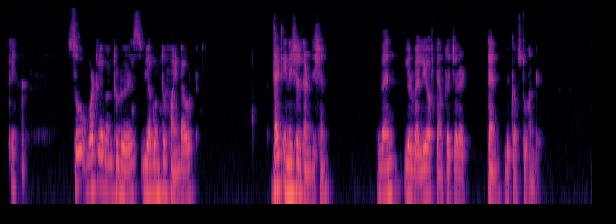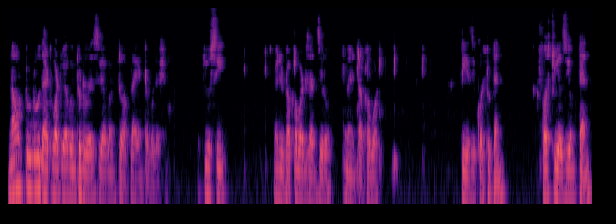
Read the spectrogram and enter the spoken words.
okay. So what we are going to do is we are going to find out that initial condition when your value of temperature at 10 becomes 200 now to do that what we are going to do is we are going to apply interpolation. If you see when you talk about z0 when you talk about t is equal to 10 first we assume 10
